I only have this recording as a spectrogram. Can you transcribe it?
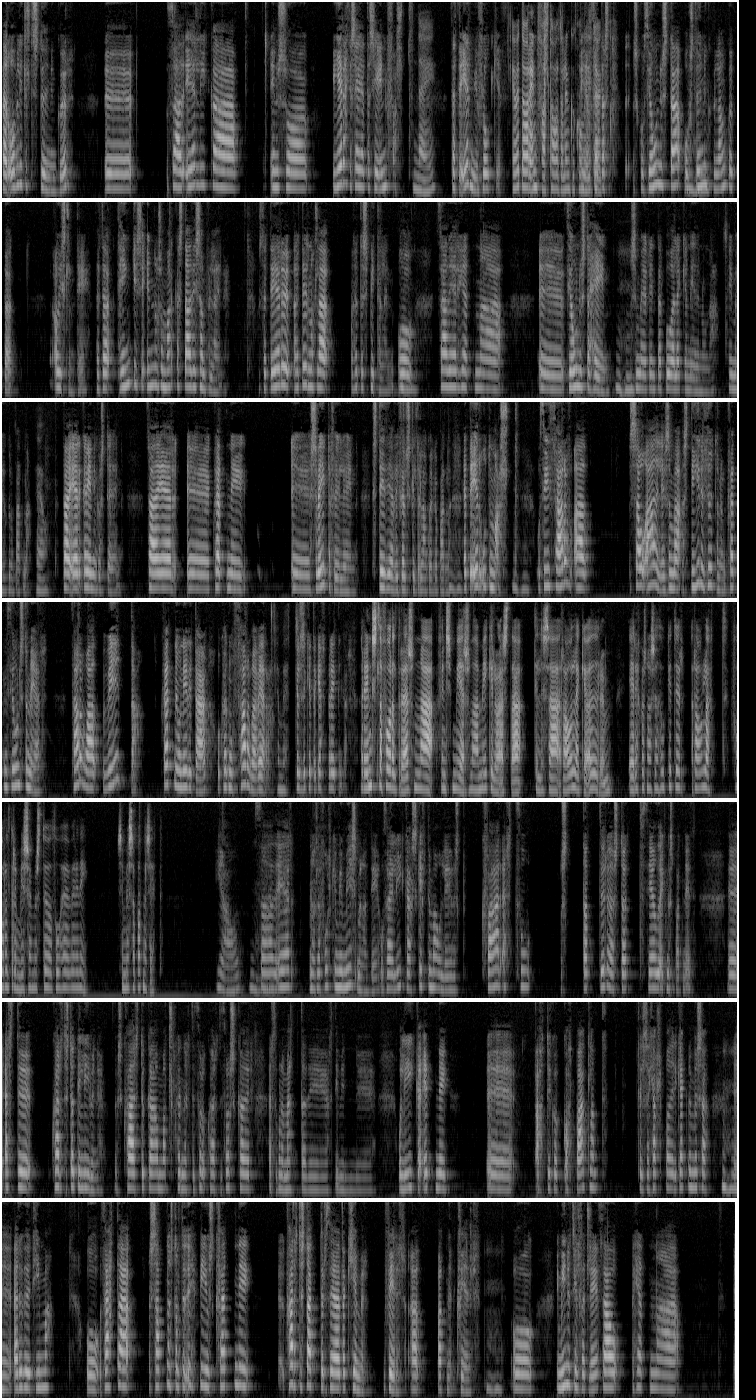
það er oflítilt stuðningur, uh, það er líka eins og, ég er ekki að segja að þetta sé innfalt, Nei, þetta er mjög flókið. ef þetta var einfalt þá var þetta lengur komið í gegn. þetta sko, þjónusta og Mhm. stuðningur við langveik börn á Íslandi, þetta tengir sig inn á svo marga staði í samfélaginu. Þetta, eru, þetta er náttúrulega, þetta er spítalinn og það er hérna uh, þjónusta heim Mm -hmm. sem er reyndar búið að leggja niður núna, heimahugunum barna. Já, Það er greiningastöðin, það er uh, hvernig uh, sveitafélögin styðja við fjölskyldur langverka barna. Mhm. Þetta er út um allt mm -hmm. og því þarf að sá aðli sem að stýri hlutunum hvernig þjónustan er þarf að vita hvernig hún er í dag og hvernig hún þarf að vera einmitt. til þess að geta gert breytingar. Reynsla fóreldra er svona, finnst mér, svona það mikilvægasta til þess að ráðleggja öðrum. Er eitthvað svona sem þú getur ráðlagt fóreldrum í sömu stöð og þú hefur verið í, sem missa barnið sitt? Já, Mhm. það er náttúrulega fólki mjög mismunandi og það er líka skipti máli, veist, hvar ert þú stattur eða stödd þegar þú eignast barnið? Eh, Ertu, hvað ertu stödd í lífinu? Hvað ertu gamall, ertu, hvað ertu þroskaður, ertu búin að menta þig, ertu í vinnu? Og líka einnig uh, áttu eitthvað gott bakland til þess að hjálpa þér í gegnum þessa Mm uh, erfiðu tíma? Og þetta sapnast alltaf upp í just, hvernig, hvað ertu stattur þegar þetta kemur fyrir að barnið kveður? -hmm. og í mínu tilfelli þá hérna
